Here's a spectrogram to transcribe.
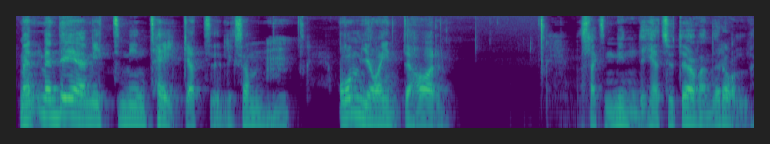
Men, men det är mitt, min take, att liksom, om jag inte har någon slags myndighetsutövande roll,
